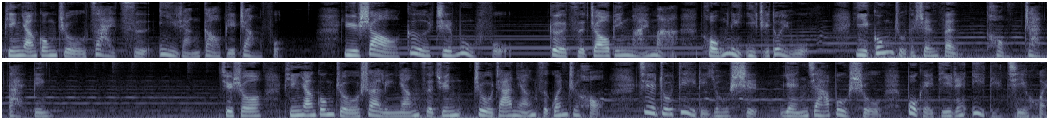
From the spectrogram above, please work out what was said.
平阳公主再次毅然告别丈夫。与少各置幕府，各自招兵买马，统领一支队伍，以公主的身份统战带兵。据说平阳公主率领娘子军驻扎娘子关之后，借助地理优势，严加部署，不给敌人一点机会。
